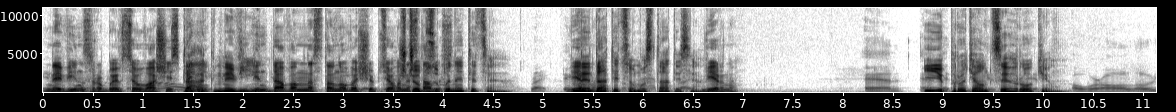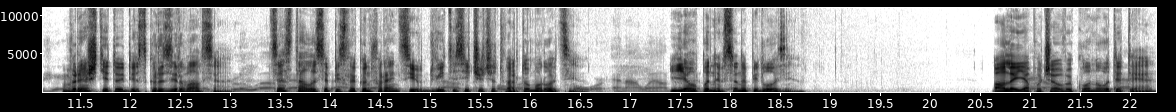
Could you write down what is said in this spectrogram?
Не він зробив це у вашій спині. Так, не він. Він дав вам настанови, щоб цього не щоб сталося. зупинити це, Вірно. не дати цьому статися. Вірно. І протягом цих років, врешті, той диск розірвався. Це сталося після конференції в 2004 році. І я опинився на підлозі. Але я почав виконувати те,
